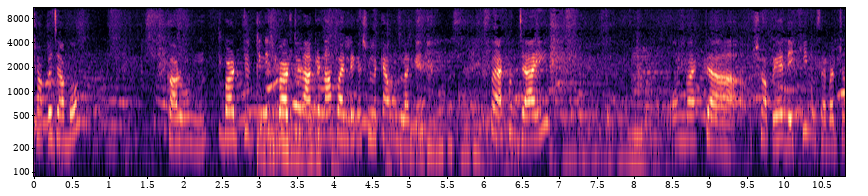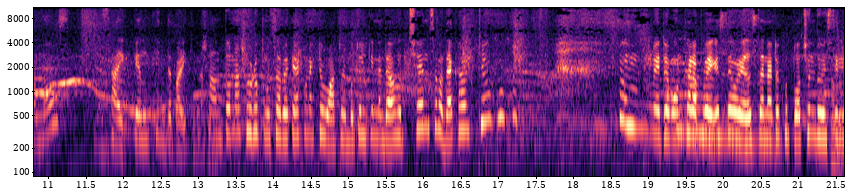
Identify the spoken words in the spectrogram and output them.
শপে যাব। কারণ বার্থডের জিনিস বার্থডের আগে না পাইলে আসলে কেমন লাগে? তো এখন যাই। অন্য একটা শপে দেখি নুসাবার জন্য। সাইকেল কিনতে পারি কিনা। সান্ত্বনা স্বরূপ নুসাবাকে এখন একটা ওয়াটার বোতল কিনে দেওয়া হচ্ছে। নুসাবা দেখা একটু উম, এটা মন খারাপ হয়ে গেছে ওর এলসানাটা খুব পছন্দ হয়েছিল।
